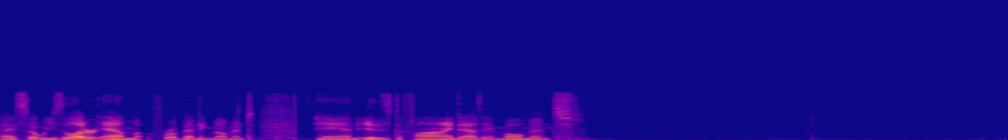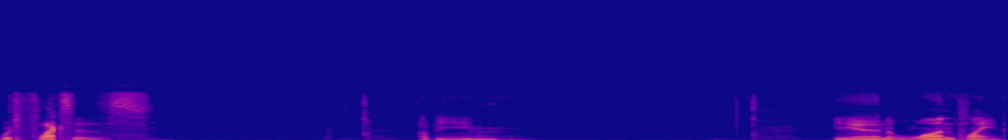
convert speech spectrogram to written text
Okay, so we use the letter M for a bending moment, and it is defined as a moment which flexes a beam in one plane.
